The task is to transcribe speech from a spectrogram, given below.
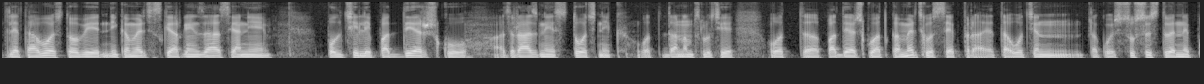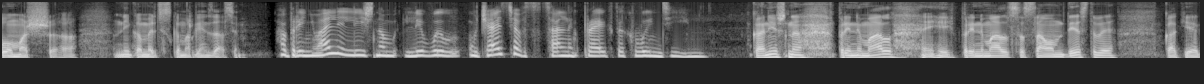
для того, чтобы некоммерческие организации, они получили поддержку от разных источников. Вот в данном случае вот, э, поддержку от коммерческого сектора. Это очень такой существенная помощь э, некоммерческим организациям. А принимали лично ли вы участие в социальных проектах в Индии? Конечно, принимал и принимал со самом детства. Как я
